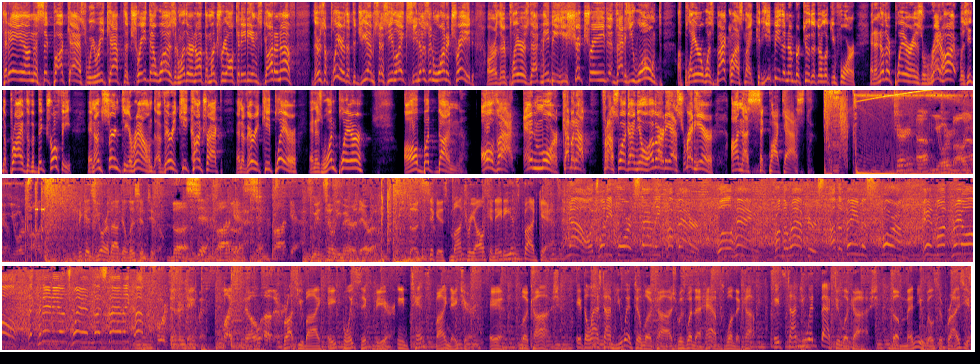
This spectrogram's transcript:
Today on the Sick Podcast, we recap the trade that was and whether or not the Montreal Canadiens got enough. There's a player that the GM says he likes, he doesn't want to trade. Or are there players that maybe he should trade that he won't? A player was back last night. Could he be the number two that they're looking for? And another player is red hot. Was he deprived of a big trophy? And uncertainty around a very key contract and a very key player. And is one player all but done? All that and more coming up. Francois Gagnon of RDS right here on the Sick Podcast. Turn up your volume. Your volume. Because you're about to listen to The Sick Podcast, with Tony Marinaro. The sickest Montreal Canadiens podcast. And now, a 24th Stanley Cup banner will hang from the rafters of the famous Forum in Montreal. The Canadiens win the Stanley Cup. Sports entertainment like no other. Brought to you by 8.6 Beer, intense by nature, and La Cage. If the last time you went to La Cage was when the Habs won the cup, it's time you went back to La Cage. The menu will surprise you.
